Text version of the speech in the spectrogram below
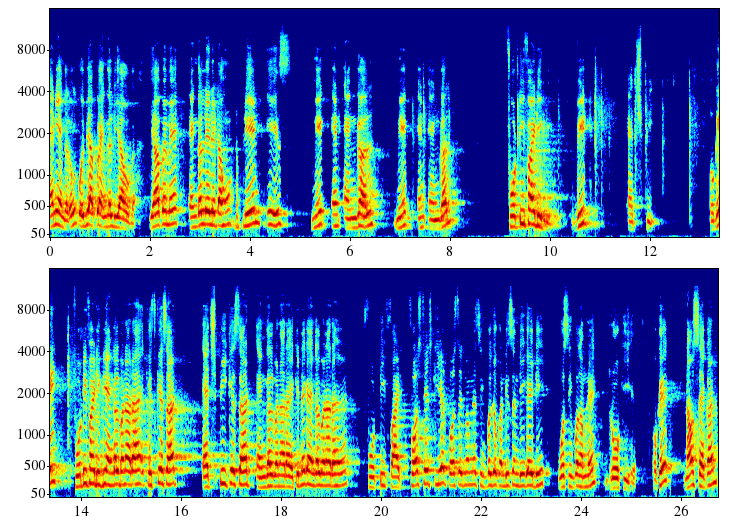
any angle okay कोई भी आपको एंगल दिया होगा। यहाँ पे मैं एंगल ले लेता हूँ। Plane is make an angle make an angle 45 degree with HP okay 45 degree angle बना रहा है। किसके साथ? एचपी के साथ एंगल बना रहा है। कितने का एंगल बना रहा है? 45 first stage clear first stage में हमने सिंपल जो कंडीशन दी गई थी, वो सिंपल हमने ड्रॉ की है। ओके नाउ सेकंड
